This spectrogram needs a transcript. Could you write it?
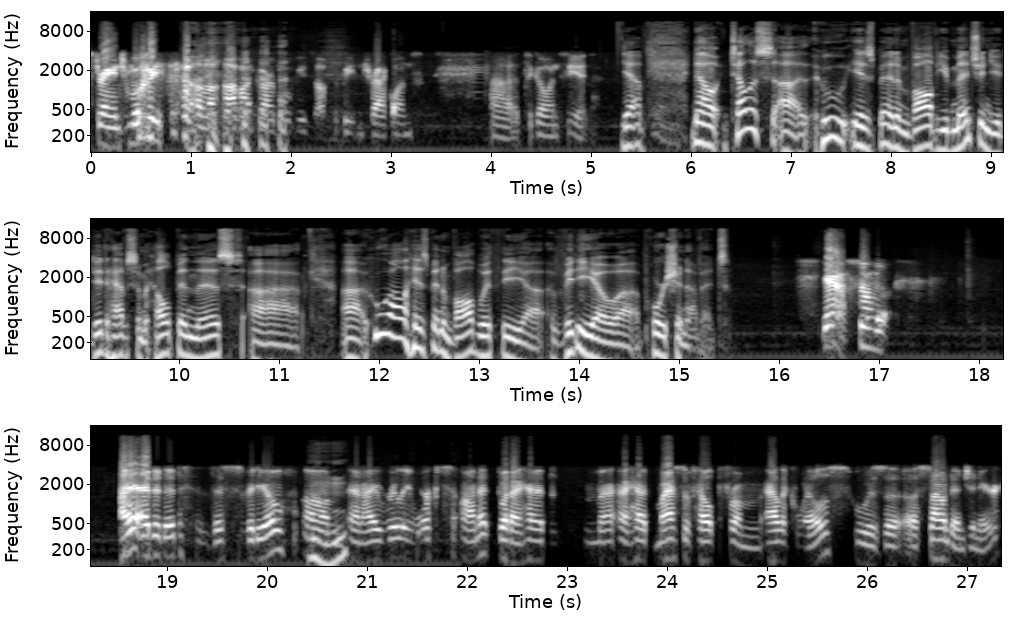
strange movies, avant-garde movies, off the beaten track ones, uh, to go and see it. Yeah. Now, tell us uh, who has been involved. You mentioned you did have some help in this. Uh, uh who all has been involved with the uh, video uh, portion of it? Yeah. So I edited this video, um, mm-hmm. and I really worked on it. But I had ma- I had massive help from Alec Wells, who is a, a sound engineer.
